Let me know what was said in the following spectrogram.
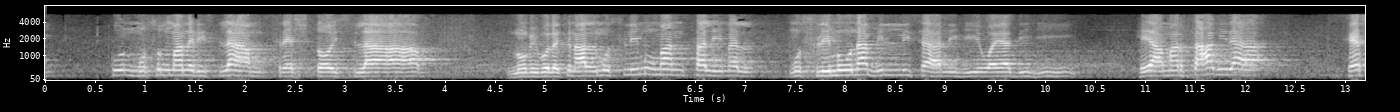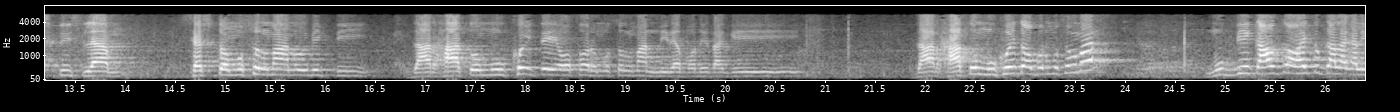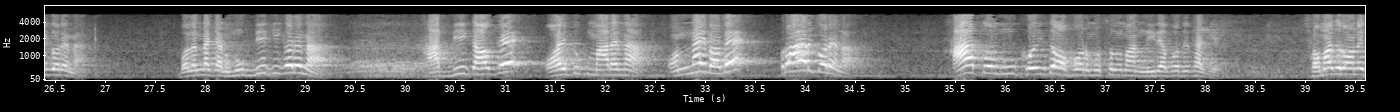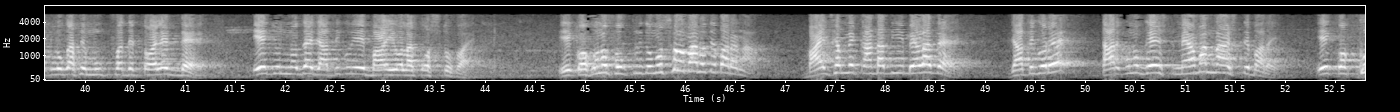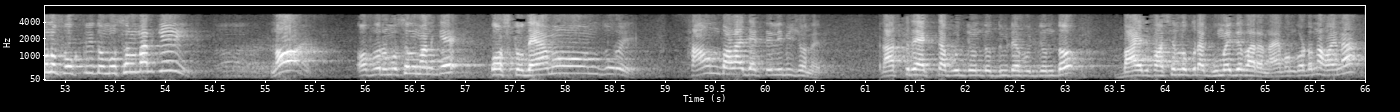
কোন মুসলমানের ইসলাম শ্রেষ্ঠ ইসলাম? নবী বলেছেন, আল মুসলিম উমান সালিম আল মুসলিমুনা মিল্লিসানিহি ওয়াদিহি হে আমার সাহাবিরা, শ্রেষ্ঠ ইসলাম, শ্রেষ্ঠ মুসলমান ওই ব্যক্তি, যার হাত ও মুখ হইতে অপর মুসলমান নিরাপদে থাকে। যার হাত ও মুখ হইতে অপর মুসলমান, মুখ দিয়ে কাউকে হয়তো গালাগালি করে না। বলেন না কেন? মুখ দিয়ে কি করে না? হাত দিয়ে কাউকে হয়তো মারে না অন্যায় ভাবে প্রহার করে না। হাত ও মুখ হইতে অপর মুসলমান নিরাপদে থাকে। সমাজের অনেক লোক আছে, মুখ ফাতে টয়লেট দেয়। এই জন্য দেয় যাতে করে এই বাড়িওয়ালা কষ্ট পায়। এ কখনো প্রকৃত মুসলমান হতে পারে না। বাড়ির সামনে কাঁটা দিয়ে বেড়া দেয়। যাতে করে তার কোনো গেস্ট মেহমান না আসতে পারে। এ কখনো প্রকৃত মুসলমান কি? নয়। অপর মুসলমানকে কষ্ট দেয় এমন জোরে। সাউন্ড বাড়ায় দেয় টেলিভিশনের রাত্রে একটা পর্যন্ত, দুইটা পর্যন্ত, বাইরের পাশের লোকরা ঘুমাইতে পারে না। এমন ঘটনা হয় না?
